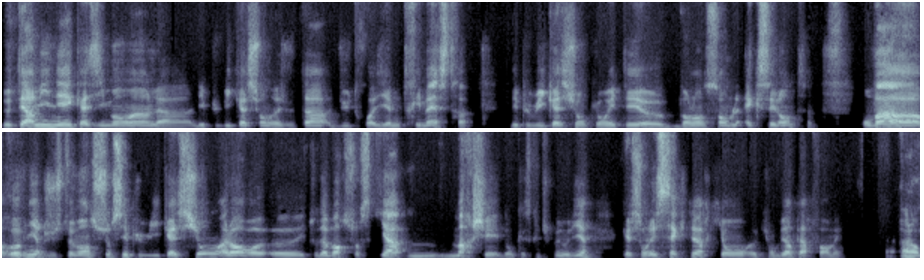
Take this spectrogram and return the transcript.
de, terminer quasiment hein, les publications de résultats du troisième trimestre, des publications qui ont été dans l'ensemble excellentes. On va revenir justement sur ces publications. Alors, euh, tout d'abord sur ce qui a marché. Donc, est-ce que tu peux nous dire? Quels sont les secteurs qui ont, qui ont bien performé? Alors,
